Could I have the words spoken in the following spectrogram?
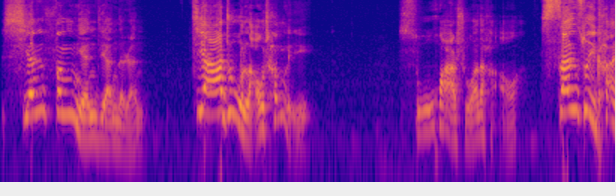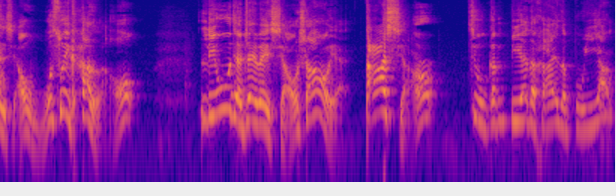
咸丰年间的人，家住老城里。俗话说得好啊，三岁看小，五岁看老。刘家这位小少爷打小就跟别的孩子不一样。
